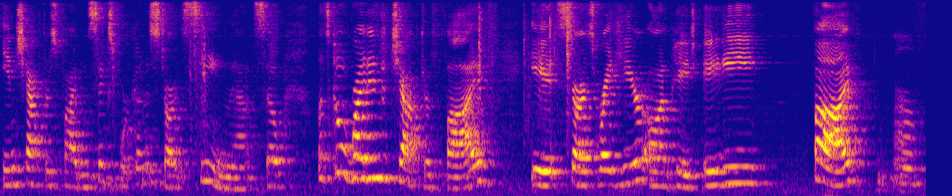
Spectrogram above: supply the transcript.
in chapters five and six, we're going to start seeing that. So let's go right into chapter five. It starts right here on page 85.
